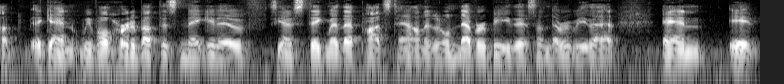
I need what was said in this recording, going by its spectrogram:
uh, again, we've all heard about this negative, you know, stigma that Pottstown, and it'll never be this, it'll never be that, and it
